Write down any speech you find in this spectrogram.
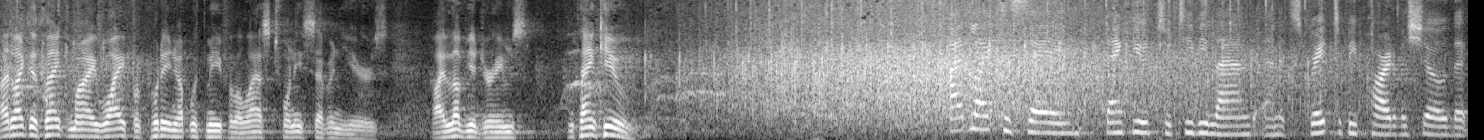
I'd like to thank my wife for putting up with me for the last 27 years. I love you, Dreama. And thank you. I'd like to say thank you to TV Land, and it's great to be part of a show that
